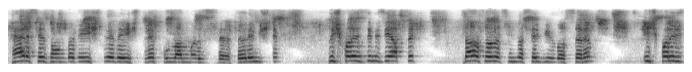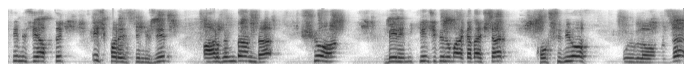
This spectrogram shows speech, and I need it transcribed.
her sezonda değiştire değiştire kullanmanızı sizlere söylemiştim. Dış parazitimizi yaptık. Daha sonrasında sevgili dostlarım iç parazitimizi yaptık. İç parazitimizin ardından da şu an benim ikinci günüm arkadaşlar koksidiyoz uygulamamıza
